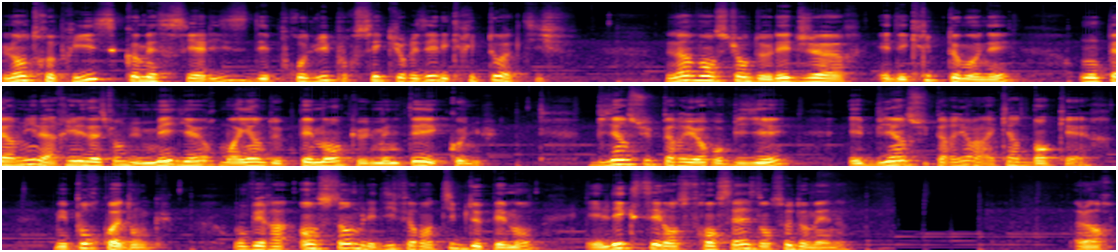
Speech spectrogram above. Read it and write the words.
L'entreprise commercialise des produits pour sécuriser les crypto-actifs. L'invention de ledger et des crypto-monnaies ont permis la réalisation du meilleur moyen de paiement que l'humanité ait connu. Bien supérieur au billet et bien supérieur à la carte bancaire. Mais pourquoi donc? On verra ensemble les différents types de paiement et l'excellence française dans ce domaine. Alors,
